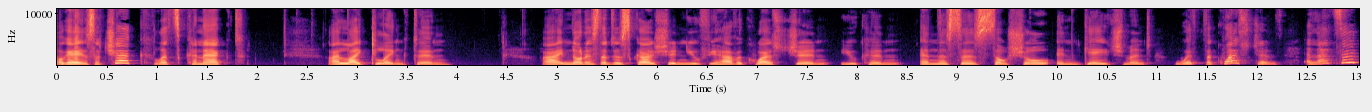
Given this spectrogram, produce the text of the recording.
Okay, so check. Let's connect. I like LinkedIn. All right, notice the discussion. You, if you have a question, you can, and this is social engagement with the questions. And that's it.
